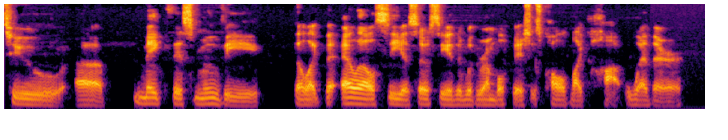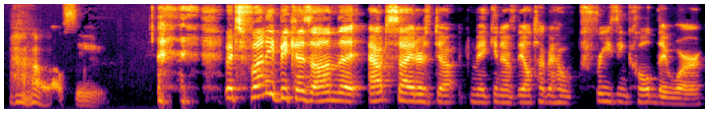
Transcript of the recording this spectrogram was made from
to uh, make this movie the like the LLC associated with Rumblefish is called like Hot Weather oh. LLC. it's funny because on the Outsiders doc making of, they all talk about how freezing cold they were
